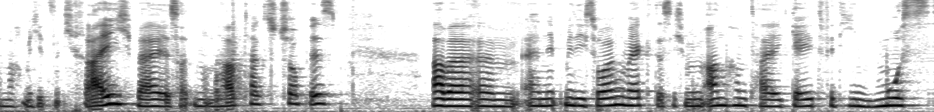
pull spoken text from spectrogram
Er macht mich jetzt nicht reich, weil es halt nur ein Halbtagsjob ist. Aber ähm, er nimmt mir die Sorgen weg, dass ich mit einem anderen Teil Geld verdienen muss.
